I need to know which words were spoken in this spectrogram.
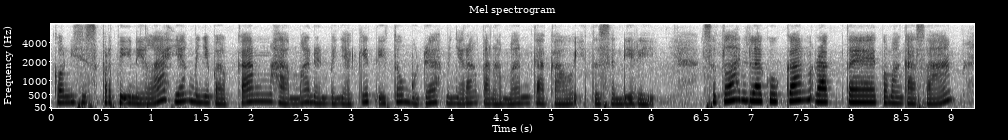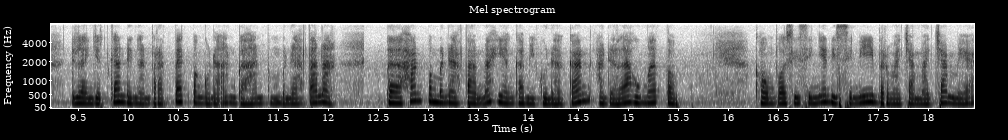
kondisi seperti inilah yang menyebabkan hama dan penyakit itu mudah menyerang tanaman kakao itu sendiri. Setelah dilakukan praktek pemangkasan, dilanjutkan dengan praktek penggunaan bahan pembenah tanah. Bahan pembenah tanah yang kami gunakan adalah humatop. Komposisinya di sini bermacam-macam ya,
